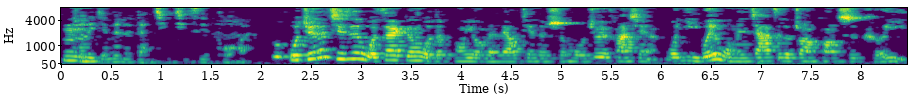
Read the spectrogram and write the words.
嗯兄弟姐妹的感情，其实也破坏。我我觉得其实我在跟我的朋友们聊天的时候，我就会发现，我以为我们家这个状况是可以，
